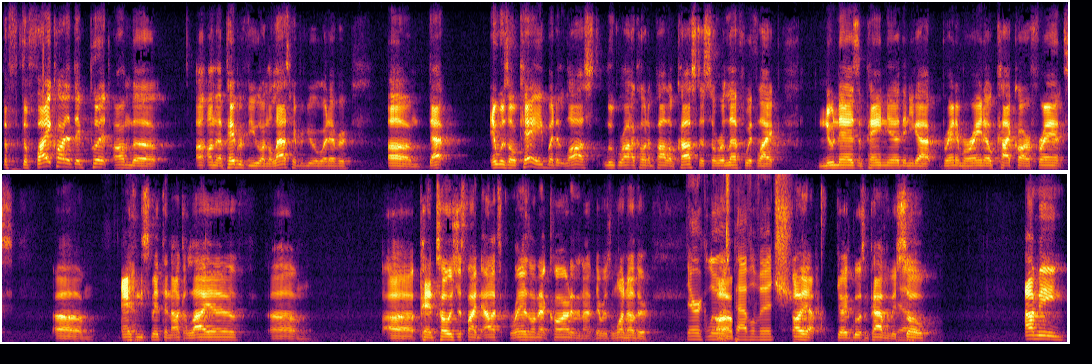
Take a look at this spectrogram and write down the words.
the, the fight card that they put on the on the pay per view on the last pay per view or whatever, um, that it was okay, but it lost Luke Rockhold and Paulo Costa, so we're left with like Nunez and Pena. Then you got Brandon Moreno, Kai Kara-France, um, Anthony yeah. Smith and Ankalaev. Um, uh, Pantoja just fighting Alex Perez on that card, and then I, there was one other. Derrick Lewis, um, Pavlovich. Oh yeah, Derrick Lewis and Pavlovich. Yeah. So, I mean,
